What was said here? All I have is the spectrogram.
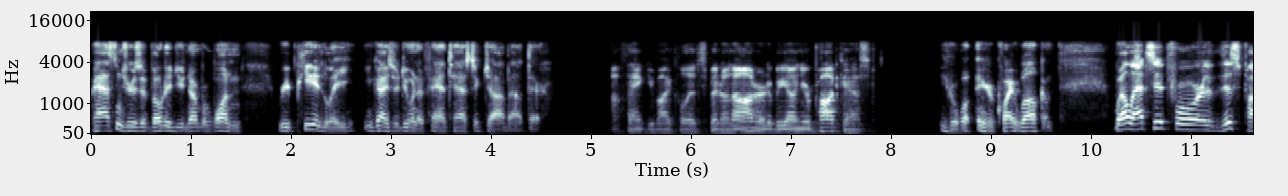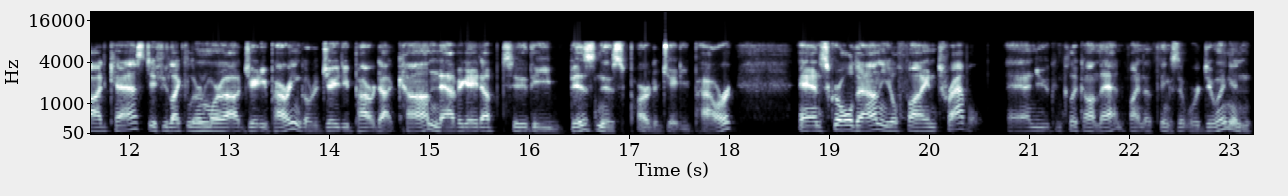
passengers have voted you number one repeatedly, you guys are doing a fantastic job out there. Thank you, Michael. It's been an honor to be on your podcast. You're, you're quite welcome. Well, that's it for this podcast. If you'd like to learn more about JD Power, you can go to jdpower.com, navigate up to the business part of JD Power, and scroll down, and you'll find travel. And you can click on that and find the things that we're doing and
